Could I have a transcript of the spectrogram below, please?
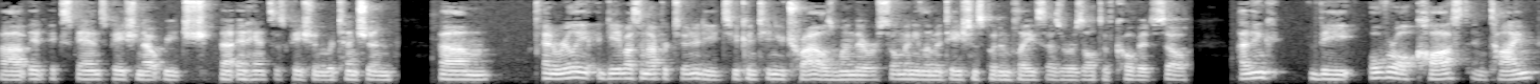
Uh, it expands patient outreach, uh, enhances patient retention, um, and really gave us an opportunity to continue trials when there were so many limitations put in place as a result of COVID. So I think the overall cost and time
